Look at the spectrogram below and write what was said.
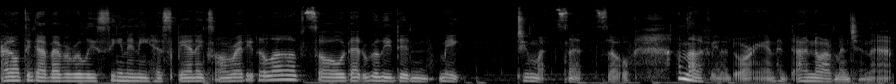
I don't think I've ever really seen any Hispanics on Ready to Love, so that really didn't make too much sense. So I'm not a fan of Dorian. I know I've mentioned that.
